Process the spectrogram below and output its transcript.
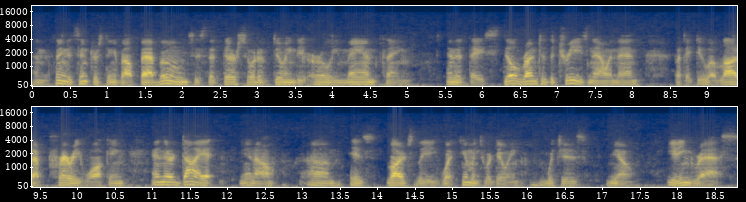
And the thing that's interesting about baboons is that they're sort of doing the early man thing, and that they still run to the trees now and then, but they do a lot of prairie walking and their diet, you know, um, is largely what humans were doing, which is, you know, eating grass.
